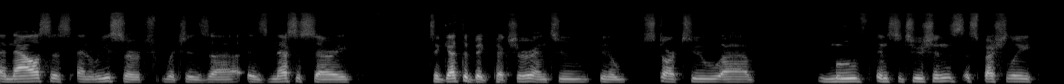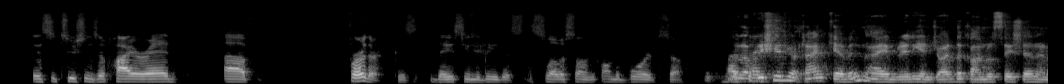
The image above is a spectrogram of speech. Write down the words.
analysis and research which is uh, is necessary to get the big picture and to you know start to uh, move institutions, especially institutions of higher ed, uh, further because they seem to be this, the slowest on, on the board. So, uh, well, I appreciate your time, Kevin. I really enjoyed the conversation, and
